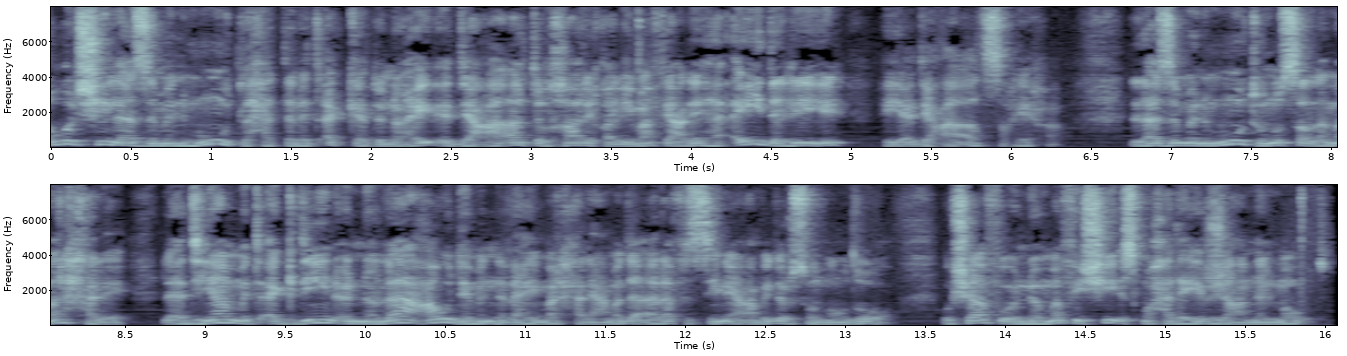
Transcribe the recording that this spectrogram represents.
أول شيء لازم نموت لحتى نتأكد أنه هي الإدعاءات الخارقة اللي ما في عليها أي دليل هي إدعاءات صحيحة. لازم نموت ونوصل لمرحلة الأديان متأكدين أنه لا عودة منا لهي المرحلة. على مدى آلاف السنين عم يدرسوا الموضوع وشافوا أنه ما في شيء اسمه حدا يرجع من الموت.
